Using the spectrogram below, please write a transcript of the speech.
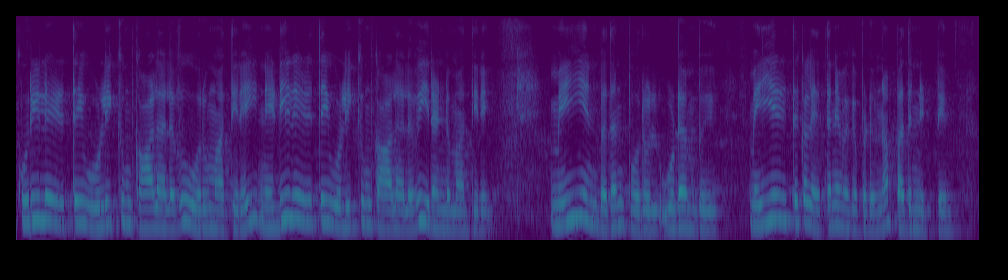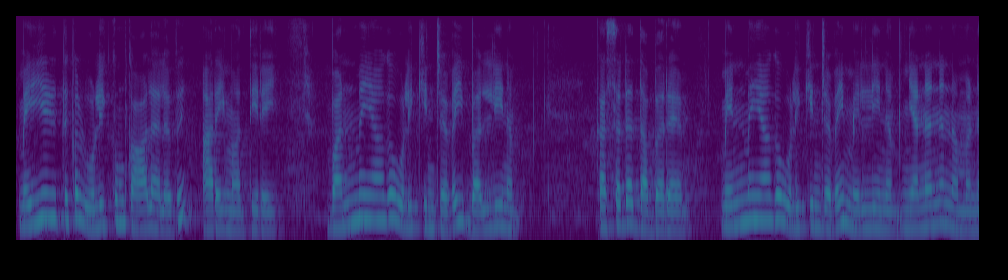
குறில் எழுத்தை ஒழிக்கும் கால அளவு ஒரு மாத்திரை. நெடில் எழுத்தை ஒலிக்கும் கால அளவு இரண்டு மாத்திரை. மெய் என்பதன் பொருள் உடம்பு. மெய்யெழுத்துக்கள் எத்தனை வகைப்படும்னா பதினெட்டு. மெய்யெழுத்துக்கள் ஒலிக்கும் கால அளவு அரை மாத்திரை. வன்மையாக ஒலிக்கின்றவை வல்லினம் கசட தபர. மென்மையாக ஒழிக்கின்றவை மெல்லினம் ஞனன நமன.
